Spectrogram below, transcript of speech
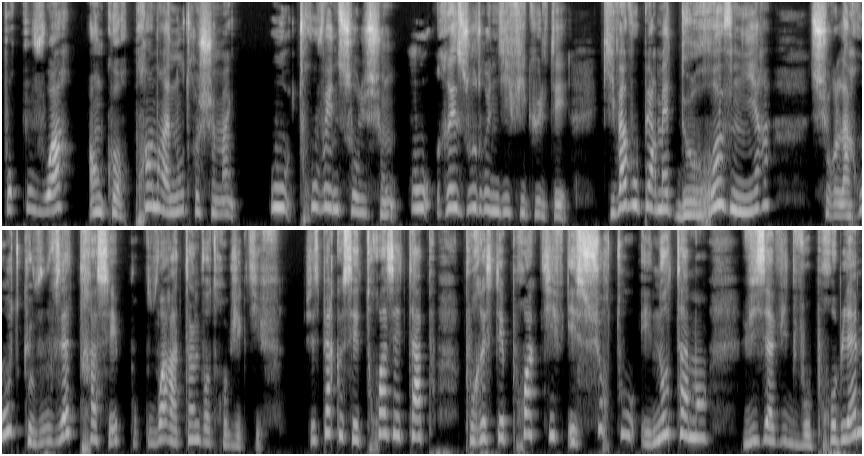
pour pouvoir encore prendre un autre chemin ou trouver une solution ou résoudre une difficulté qui va vous permettre de revenir sur la route que vous vous êtes tracée pour pouvoir atteindre votre objectif. J'espère que ces trois étapes pour rester proactif et surtout et notamment vis-à-vis de vos problèmes,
